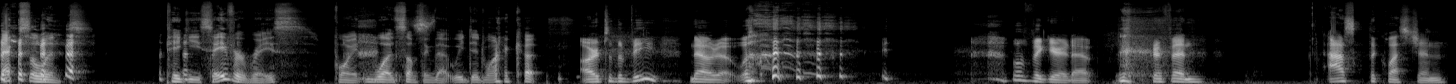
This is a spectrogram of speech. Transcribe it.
excellent piggy saver race point was something that we did want to cut. R to the B. No, no. we'll figure it out. Griffin, ask the question,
